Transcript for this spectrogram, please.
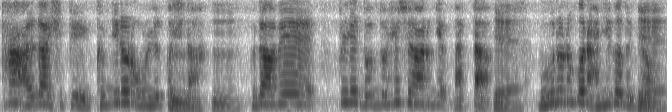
다 알다시피 금리는 올릴 것이다. 음. 그 다음에 풀린 돈도 회수하는 게 맞다. 음. 예. 모르는 건 아니거든요. 예.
